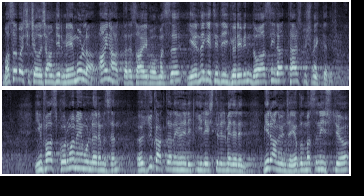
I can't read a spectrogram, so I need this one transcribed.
masa başı çalışan bir memurla aynı haklara sahip olması yerine getirdiği görevin doğasıyla ters düşmektedir. İnfaz koruma memurlarımızın özlük haklarına yönelik iyileştirilmelerin bir an önce yapılmasını istiyor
